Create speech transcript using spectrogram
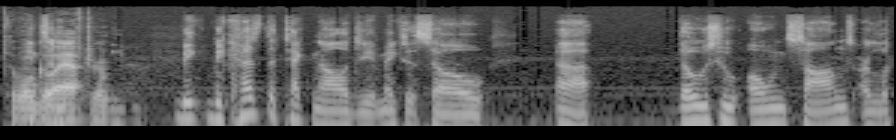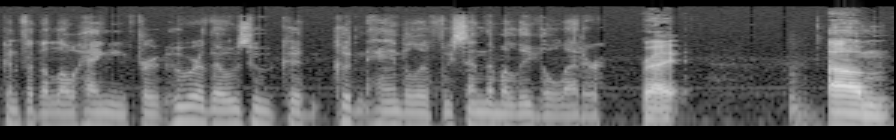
that won't It's go a- after them. Be- because the technology, it makes it so. Uh, those who own songs are looking for the low hanging fruit. Who are those who could couldn't handle if we send them a legal letter? Right. Um,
